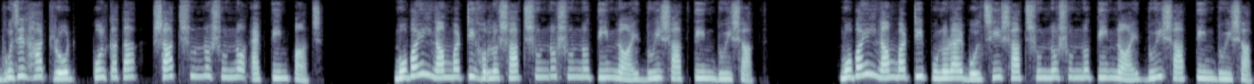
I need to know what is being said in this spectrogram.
ভোজেরহাট রোড, কলকাতা, সাত শূন্য শূন্য এক তিন পাঁচ। মোবাইল নাম্বারটি হল সাত শূন্য শূন্য তিন নয় দুই সাত তিন দুই সাত। মোবাইল নাম্বারটি পুনরায় বলছি সাত শূন্য শূন্য তিন নয় দুই সাত তিন দুই সাত।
